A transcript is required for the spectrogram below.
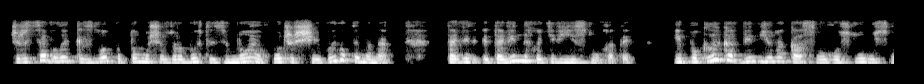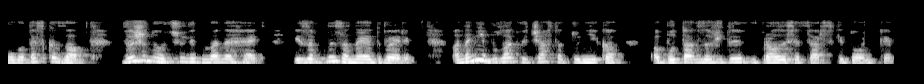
через це велике зло, по тому, що зробив ти зі мною, хочеш ще й видати мене? Та він, та він не хотів її слухати. І покликав він юнака свого, слугу свого, та сказав: Вижени оцю від мене геть, і замкни за нею двері. А на ній була квітчаста туніка, бо так завжди вбралися царські доньки.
